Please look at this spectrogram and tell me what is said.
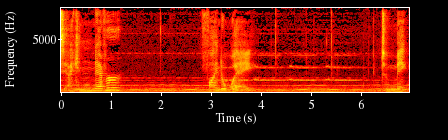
See, I can never find a way to make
